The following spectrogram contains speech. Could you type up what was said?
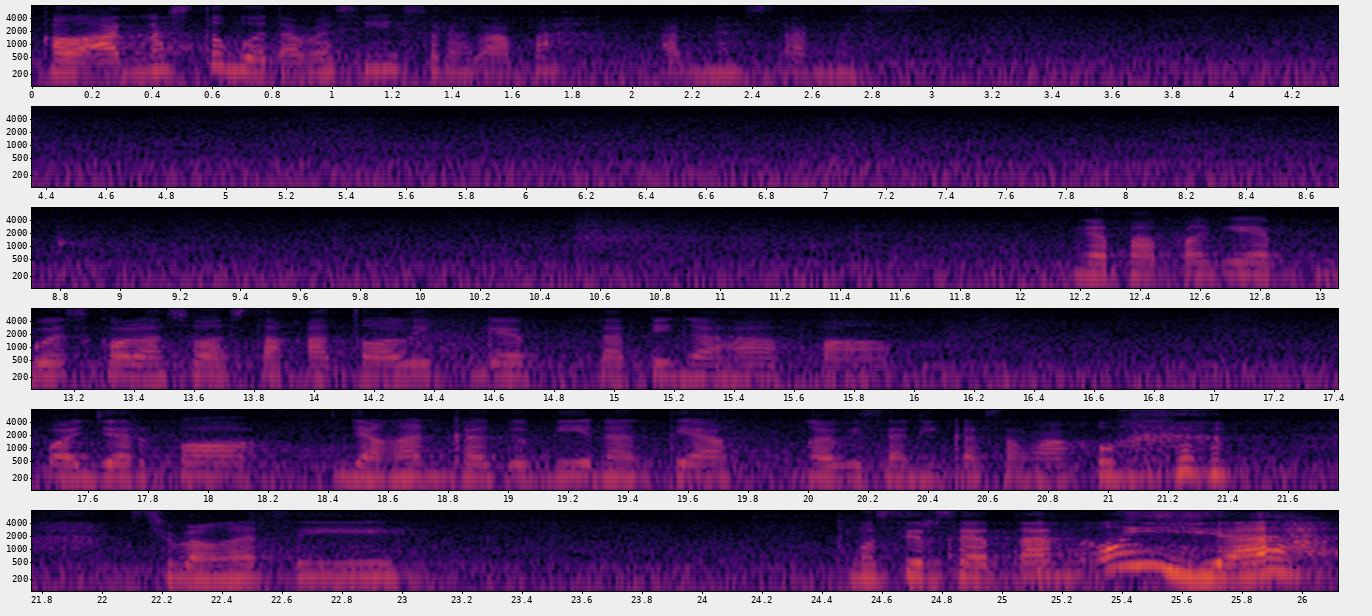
Kalau Anas tuh buat apa sih? Surat apa? Anas Anas nggak apa-apa Gap. Gue sekolah swasta katolik Gap tapi nggak hafal. Wajar kok. Jangan kagebi nanti aku nggak bisa nikah sama aku. Lucu banget sih. Ngusir setan. Oh iya.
